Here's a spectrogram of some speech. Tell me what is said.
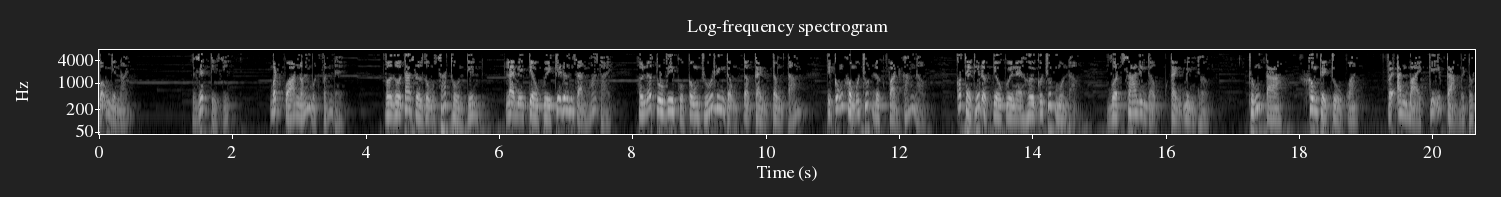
bỗng nhiên nói. Giết thì giết, Bất quá nói một vấn đề. Vừa rồi ta sử dụng sát hồn tiên, Lại bị tiểu quỷ kia đơn giản hóa giải. Hơn nữa tu vi của công chúa linh động tầng cảnh tầng 8 thì cũng không có chút lực phản kháng nào. Có thể thấy được tiểu quỷ này hơi có chút môn đạo, Vượt xa linh động, cảnh bình thường. Chúng ta không thể chủ quan, Phải ăn bài kỹ càng mới tốt.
